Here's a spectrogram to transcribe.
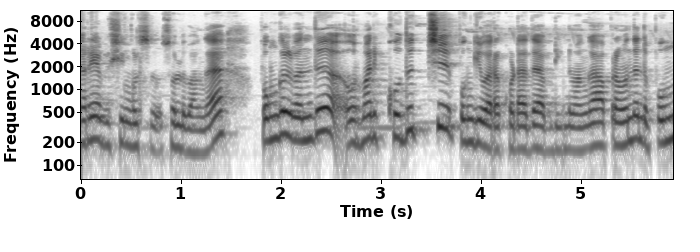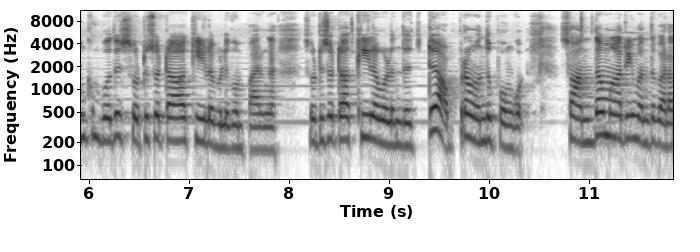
நிறைய விஷயங்கள் சொ சொல்லுவாங்க. பொங்கல் வந்து ஒரு மாதிரி கொதிச்சு பொங்கி வரக்கூடாது அப்படின்னுவாங்க. அப்புறம் வந்து அந்த பொங்கும்போது சொட்டு சொட்டாக கீழே விழுகும் பாருங்கள் சொட்டு சொட்டாக கீழே விழுந்துட்டு அப்புறம் வந்து பொங்கும். ஸோ அந்த மாதிரியும் வந்து வர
